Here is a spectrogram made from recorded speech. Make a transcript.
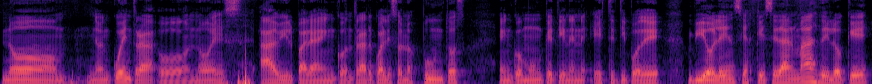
no, no encuentra o no es hábil para encontrar cuáles son los puntos en común que tienen este tipo de violencias que se dan más de lo que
